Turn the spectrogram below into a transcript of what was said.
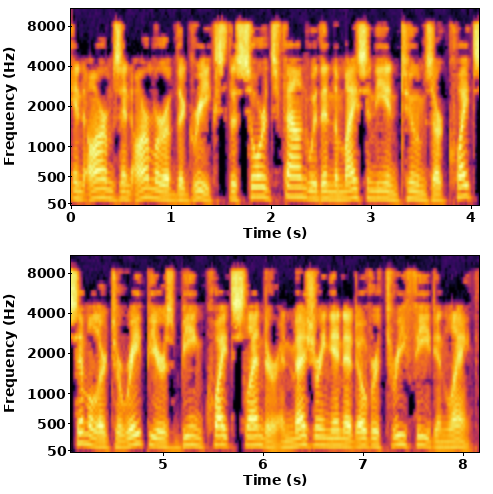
In arms and armour of the Greeks, the swords found within the Mycenaean tombs are quite similar to rapiers, being quite slender and measuring in at over 3 feet in length.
